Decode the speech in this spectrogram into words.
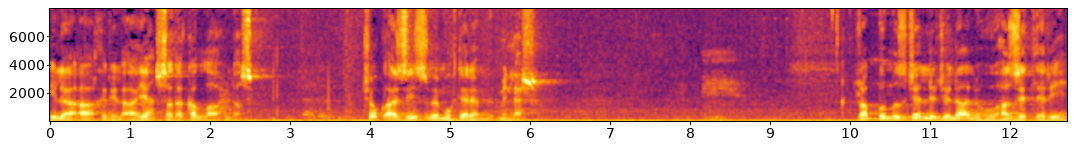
ila ahiril aya sadakallahul azim. Çok aziz ve muhterem müminler. Rabbimiz Celle Celaluhu Hazretleri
